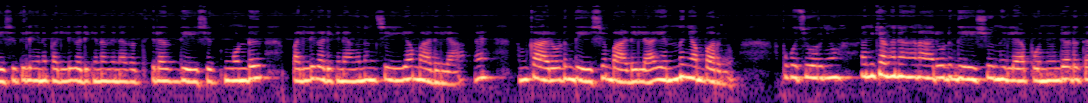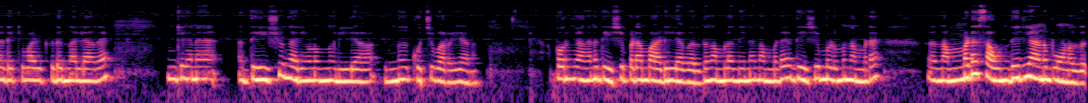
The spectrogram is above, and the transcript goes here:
ദേഷ്യത്തിൽ ഇങ്ങനെ പല്ല് കടിക്കണം എന്തിനാ സത്യത്തിൽ അത് ദേഷ്യം കൊണ്ട് പല്ല് കടിക്കണേ. അങ്ങനെയൊന്നും ചെയ്യാൻ പാടില്ല. ഏ നമുക്ക് ആരോടും ദേഷ്യം പാടില്ല എന്ന് ഞാൻ പറഞ്ഞു. അപ്പോൾ കൊച്ചു പറഞ്ഞു എനിക്കങ്ങനെ അങ്ങനെ ആരോടും ദേഷ്യമൊന്നുമില്ല. പൊന്നുവിന്റെ അടുത്ത് ഇടയ്ക്ക് വഴക്കിടുന്നല്ലാതെ എനിക്കങ്ങനെ ദേഷ്യവും കാര്യങ്ങളൊന്നും ഇല്ല എന്ന് കൊച്ചു പറയാണ്. അപ്പോൾ പറഞ്ഞു അങ്ങനെ ദേഷ്യപ്പെടാൻ പാടില്ല. വെറുതെ നമ്മൾ എന്തിനാ നമ്മുടെ ദേഷ്യം പെടുമ്പോൾ നമ്മുടെ നമ്മുടെ സൗന്ദര്യമാണ് പോണത്.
